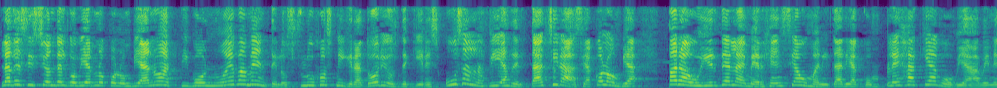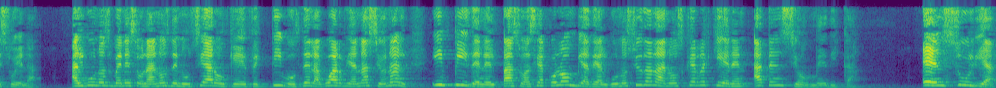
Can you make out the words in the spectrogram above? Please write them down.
La decisión del gobierno colombiano activó nuevamente los flujos migratorios de quienes usan las vías del Táchira hacia Colombia para huir de la emergencia humanitaria compleja que agobia a Venezuela. Algunos venezolanos denunciaron que efectivos de la Guardia Nacional impiden el paso hacia Colombia de algunos ciudadanos que requieren atención médica. En Zulia,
